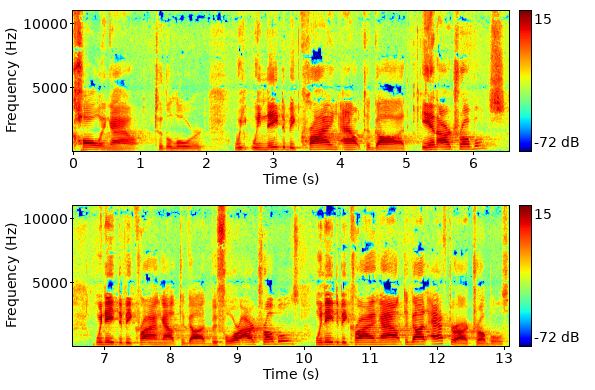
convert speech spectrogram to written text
calling out to the Lord. We, we need to be crying out to God in our troubles. We need to be crying out to God before our troubles. We need to be crying out to God after our troubles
